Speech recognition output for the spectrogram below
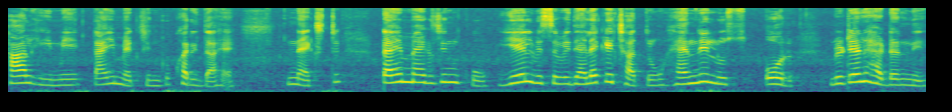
हाल ही में टाइम मैगजीन को खरीदा है। नेक्स्ट टाइम मैगजीन को येल विश्वविद्यालय के छात्रों हेनरी लुस और ब्रिटेन हेडर ने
